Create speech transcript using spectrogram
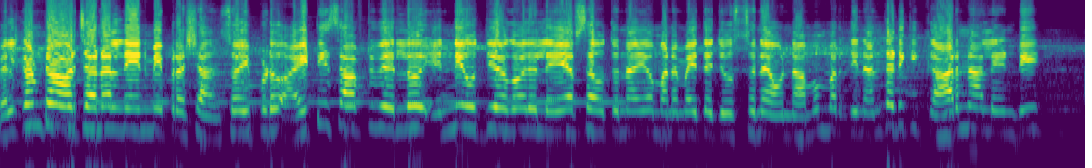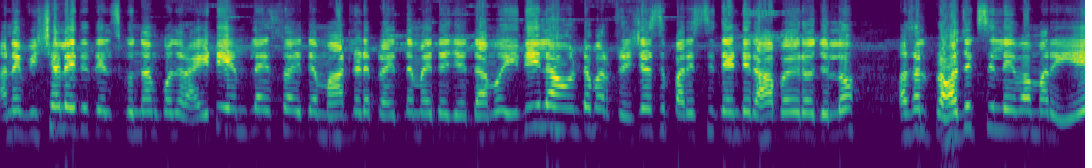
వెల్కమ్ టు అవర్ ఛానల్ నేను మీ ప్రశాంత్. సో ఇప్పుడు ఐటీ సాఫ్ట్వేర్లో ఎన్ని ఉద్యోగాలు లేఆఫ్స్ అవుతున్నాయో మనమైతే చూస్తూనే ఉన్నాము. మరి దీని అంతటికి కారణాలు ఏంటి అనే విషయాలు అయితే తెలుసుకుందాం. కొందరు ఐటీ ఎంప్లాయీస్తో అయితే మాట్లాడే ప్రయత్నం అయితే చేద్దాము. ఇది ఇలా ఉంటే మరి ఫ్రెషర్స్ పరిస్థితి ఏంటి రాబోయే రోజుల్లో? అసలు ప్రాజెక్ట్స్ లేవా? మరి ఏ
